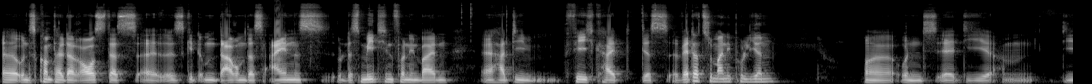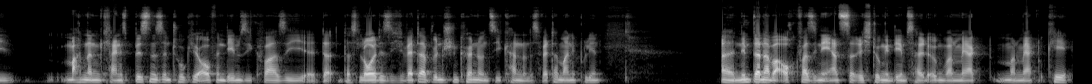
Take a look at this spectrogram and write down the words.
äh, und es kommt halt daraus, dass äh, es geht um darum, dass eines das Mädchen von den beiden äh, hat die Fähigkeit, das Wetter zu manipulieren. Äh, und äh, die, ähm, die machen dann ein kleines Business in Tokio auf, in dem sie quasi, äh, dass Leute sich Wetter wünschen können und sie kann dann das Wetter manipulieren. Äh, nimmt dann aber auch quasi eine ernste Richtung, in dem es halt irgendwann merkt, man merkt, okay,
